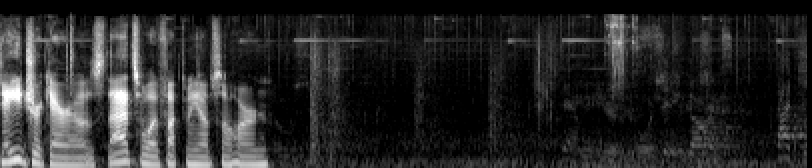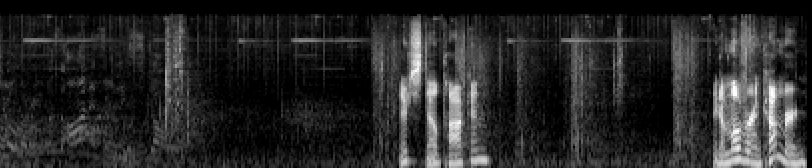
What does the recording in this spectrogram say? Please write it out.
Daedric arrows. That's what fucked me up so hard. They're still talking? Wait, I'm over encumbered.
